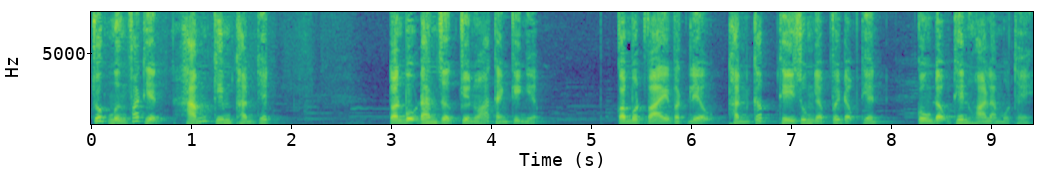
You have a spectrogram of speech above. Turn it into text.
Chúc mừng phát hiện hám kim thần thiết. Toàn bộ đan dược chuyển hóa thành kinh nghiệm. Còn một vài vật liệu thần cấp thì dung nhập với động thiên, Cùng động thiên hòa làm một thể.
